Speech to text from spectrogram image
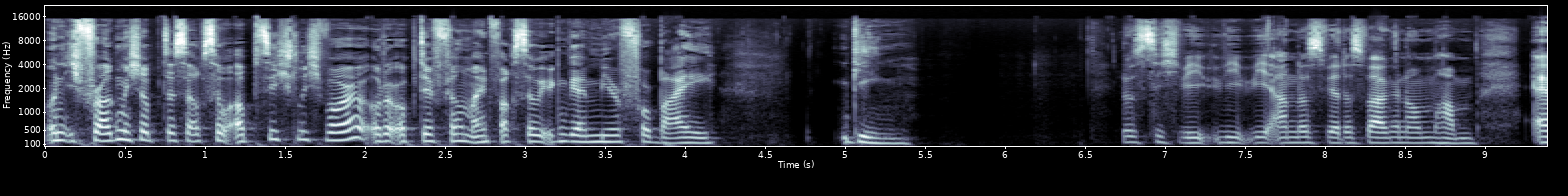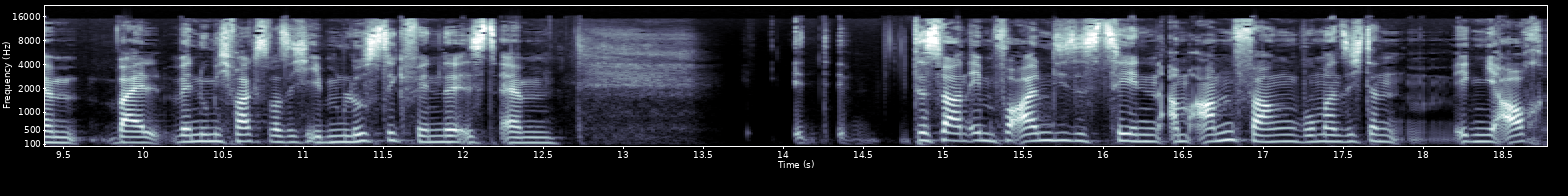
Und ich frage mich, ob das auch so absichtlich war oder ob der Film einfach so irgendwie an mir vorbei ging. Lustig, wie, wie, wie anders wir das wahrgenommen haben. Ähm, weil, wenn du mich fragst, was ich eben lustig finde, ist, ähm, das waren eben vor allem diese Szenen am Anfang, wo man sich dann irgendwie auch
